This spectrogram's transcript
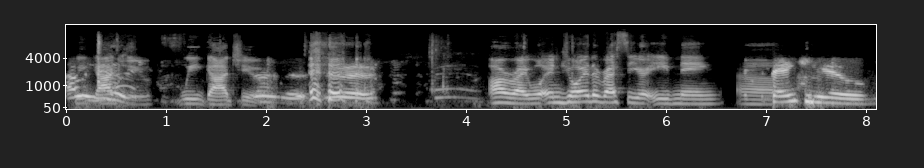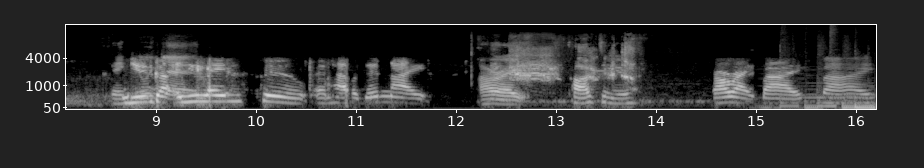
telling we got you. you. We got you. All right. Well, enjoy the rest of your evening. Um, thank you. Thank you. You got you ladies too, and have a good night. All right. Talk to you. All right. Bye. Bye.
